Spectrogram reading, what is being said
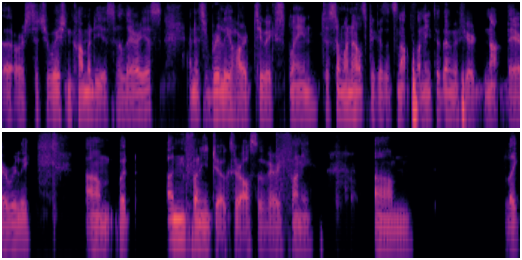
uh, or situation comedy is hilarious, and it's really hard to explain to someone else because it's not funny to them if you're not there really. Um, but unfunny jokes are also very funny. Um, like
